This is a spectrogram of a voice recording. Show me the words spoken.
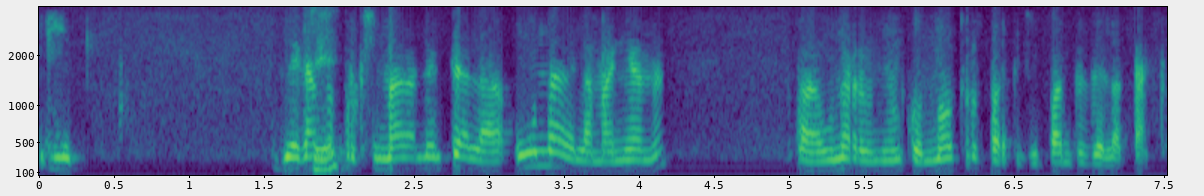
Y llegando aproximadamente a la una de la mañana a una reunión con otros participantes del ataque.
